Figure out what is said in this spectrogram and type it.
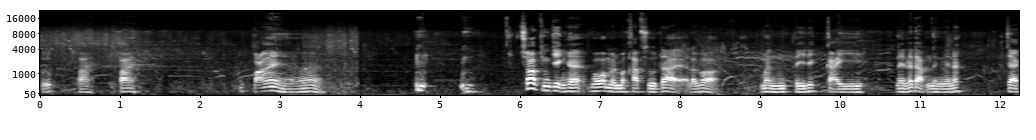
ปึ๊บไปไปไปอ่าชอบจริงๆฮะ เพราะว่ามันบังคับสูตรได้ แล้วก็มันตีได้ไกลในระดับหนึ่งเลยนะ แจก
